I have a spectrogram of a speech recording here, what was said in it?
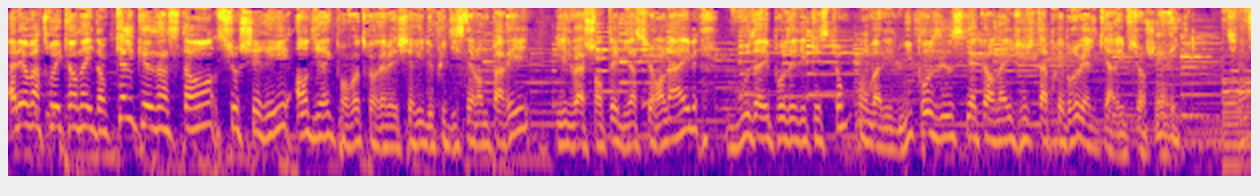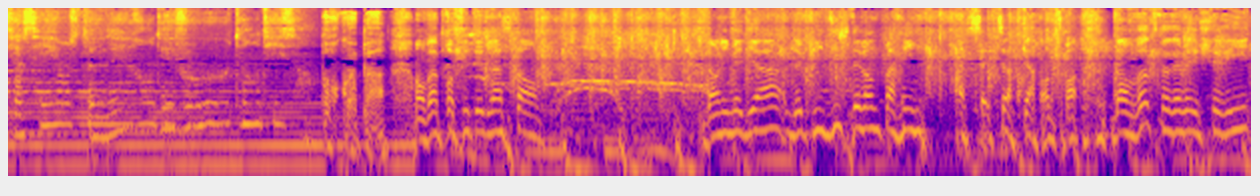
Allez on va retrouver Corneille dans quelques instants sur Chéri, en direct pour votre réveil Chéri depuis Disneyland Paris. Il va chanter bien sûr en live. Vous avez posé des questions, on va les lui poser aussi à Corneille juste après Bruel qui arrive sur Chéri. Tiens, si on se donnait rendez-vous dans dix ans. Pourquoi pas? On va profiter de l'instant. Dans l'immédiat, depuis Disneyland Paris à 7h43, dans votre réveil chéri,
